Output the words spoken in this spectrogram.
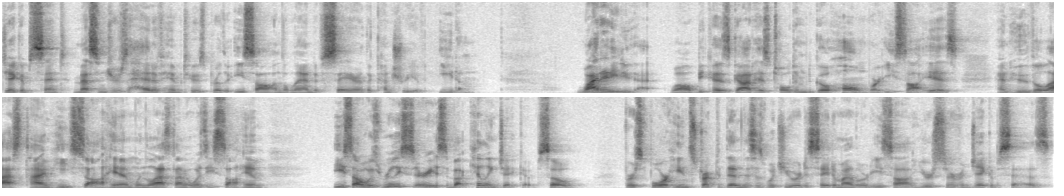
Jacob sent messengers ahead of him to his brother Esau in the land of Seir, the country of Edom. Why did he do that? Well, because God has told him to go home where Esau is, and who the last time he saw him, when the last time it was he saw him, Esau was really serious about killing Jacob. So, verse 4, he instructed them, This is what you are to say to my lord Esau. Your servant Jacob says,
